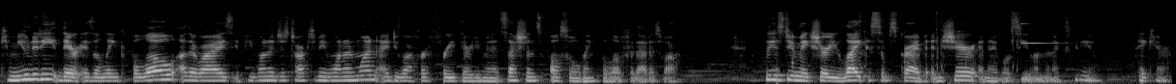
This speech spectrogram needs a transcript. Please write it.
community, there is a link below. Otherwise, if you want to just talk to me one on one, I do offer free 30 minute sessions. Also, a link below for that as well. Please do make sure you like, subscribe, and share, and I will see you on the next video. Take care.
